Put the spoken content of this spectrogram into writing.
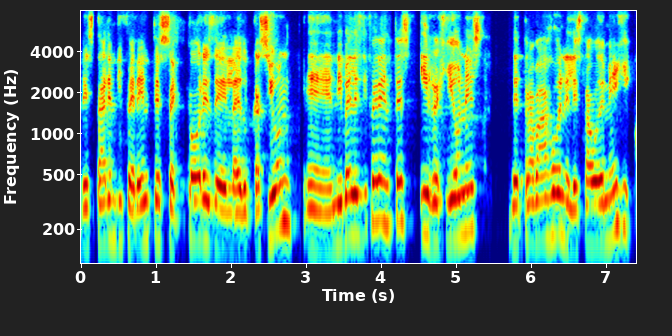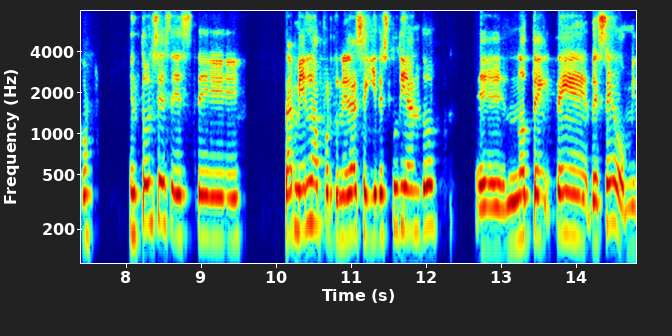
de, estar en diferentes sectores de la educación, en niveles diferentes y regiones de trabajo en el Estado de México. Entonces, este, también la oportunidad de seguir estudiando eh, no te, te, deseo, mi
